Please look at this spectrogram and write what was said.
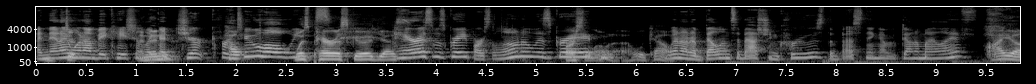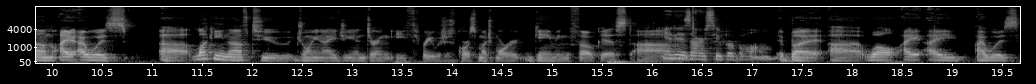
and then i went on vacation like then a jerk for how- two whole weeks Was Paris good? Yes. paris was great barcelona was great Barcelona. Holy cow! went on a Belle and Sebastian cruise the best thing i've done in my life I um I, I was uh, lucky enough to join IGN during E3, which is of course much more gaming focused. Um, it is our super bowl but uh, well, I, I I was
